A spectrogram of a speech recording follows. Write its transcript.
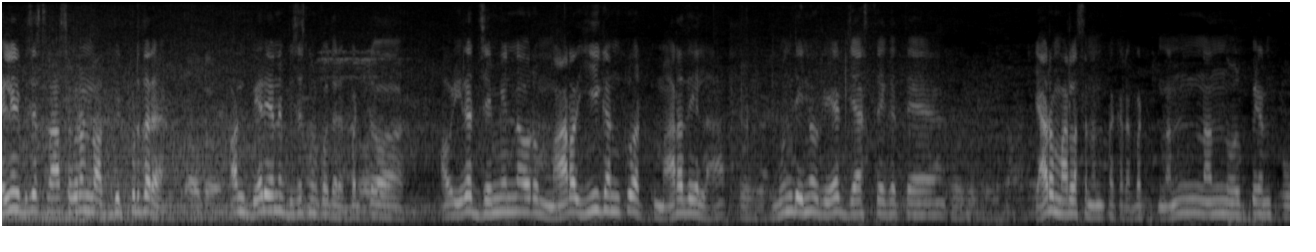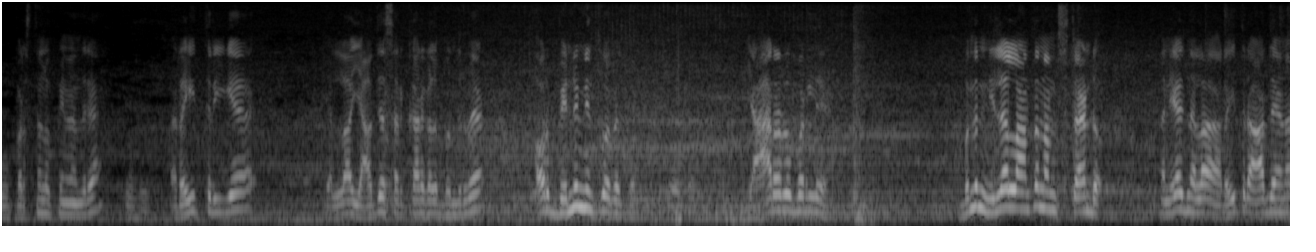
ಎಳ್ನೀರು ಬಿಸ್ನೆಸ್ ಲಾಸ್ ಆಗೋರು ಅದು ಬಿಟ್ಬಿಡ್ತಾರೆ. ಅವ್ನು ಬೇರೆ ಏನೋ ಬಿಸ್ನೆಸ್ ನೋಡ್ಕೋತಾರೆ. ಬಟ್ ಅವ್ರು ಇರೋ ಜಮೀನ ಅವರು ಮಾರೋ ಈಗಂತೂ ಅಷ್ಟು ಮಾರೋದೇ ಇಲ್ಲ. ಮುಂದೆ ಇನ್ನೂ ರೇಟ್ ಜಾಸ್ತಿ ಆಗುತ್ತೆ. ಯಾರೂ ಮಾರಲ್ಲ ಸರ್ ನನ್ನ ಪ್ರಕಾರ. ಬಟ್ ನನ್ನ ನನ್ನ ಒಪಿನಿಯನ್ ಪರ್ಸ್ನಲ್ ಒಪಿನಿಯನ್ ಅಂದರೆ ರೈತರಿಗೆ ಎಲ್ಲ ಯಾವುದೇ ಸರ್ಕಾರಗಳು ಬಂದರೂ ಅವ್ರು ಬೆನ್ನಿಗೆ ನಿಂತ್ಕೋಬೇಕು. ಯಾರು ಬರಲಿ ಬಂದರೆ ನಿಲ್ಲಲ್ಲ ಅಂತ ನನ್ನ ಸ್ಟ್ಯಾಂಡು ನಾನು ಹೇಳಿದ್ನಲ್ಲ ರೈತರ ಆದಾಯನ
